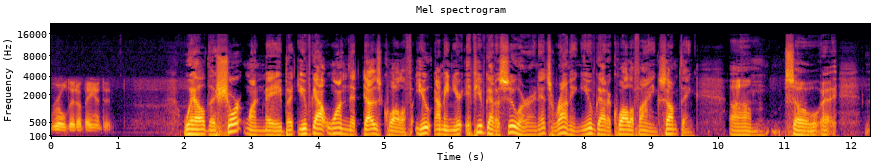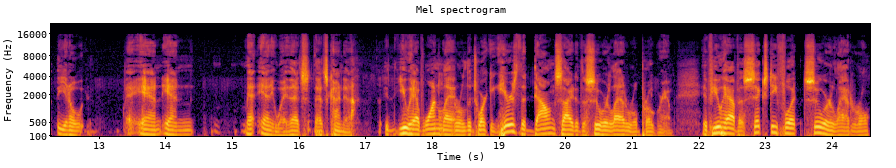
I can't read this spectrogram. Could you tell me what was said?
ruled it abandoned. Well, the short one may, but you've got one that does qualify. You, I mean, if you've got a sewer and it's running, you've got a qualifying something. Um, so, uh, you know, and and anyway, that's that's kind of you have one lateral that's working. Here's the downside of the sewer lateral program. If you have a 60 foot sewer lateral,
